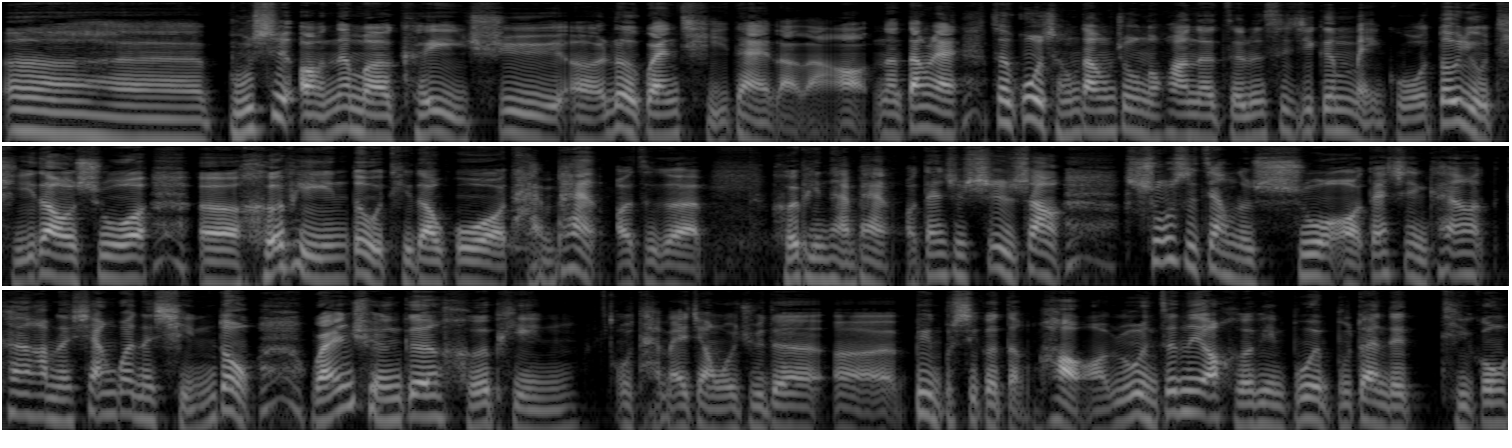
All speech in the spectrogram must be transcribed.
呃，不是哦，那么可以去呃乐观期待的了啊、哦。那当然，在过程当中的话呢，泽伦斯基跟美国都有提到说，呃，和平都有提到过谈判啊、哦，这个和平谈判哦。但是事实上说是这样的说哦，但是你看到看到他们的相关的行动，完全跟和平，我坦白讲，我觉得呃，并不是一个等号啊。如果你真的要和平，不会不断的提供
